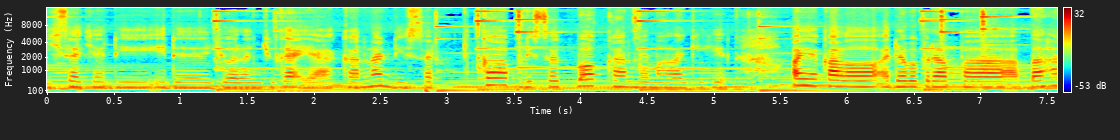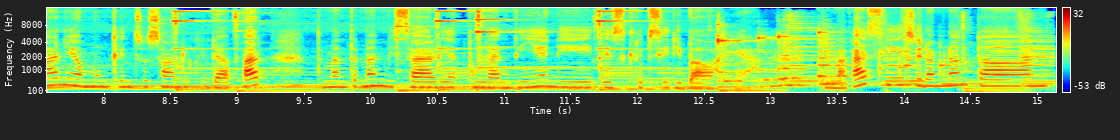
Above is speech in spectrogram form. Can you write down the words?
Bisa jadi ide jualan juga ya, karena dessert cup, dessert box kan memang lagi hit. Oh ya, kalau ada beberapa bahan yang mungkin susah untuk didapat, teman-teman bisa lihat penggantinya di deskripsi di bawah ya. Terima kasih sudah menonton.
